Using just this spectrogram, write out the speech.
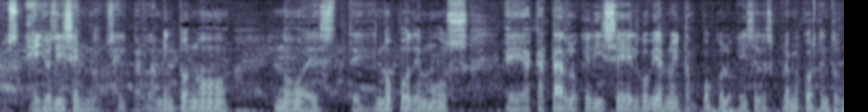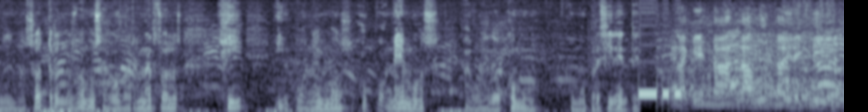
pues ellos dicen, no, el Parlamento no, no, este, no podemos eh, acatar lo que dice el gobierno y tampoco lo que dice la Suprema Corte, entonces nosotros nos vamos a gobernar solos y imponemos o ponemos a Guaidó como, como presidente. Aquí está la junta directiva,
